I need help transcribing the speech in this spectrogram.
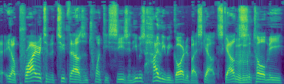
uh, you know, prior to the 2020 season, he was highly regarded by scouts. Scouts mm-hmm. had told me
